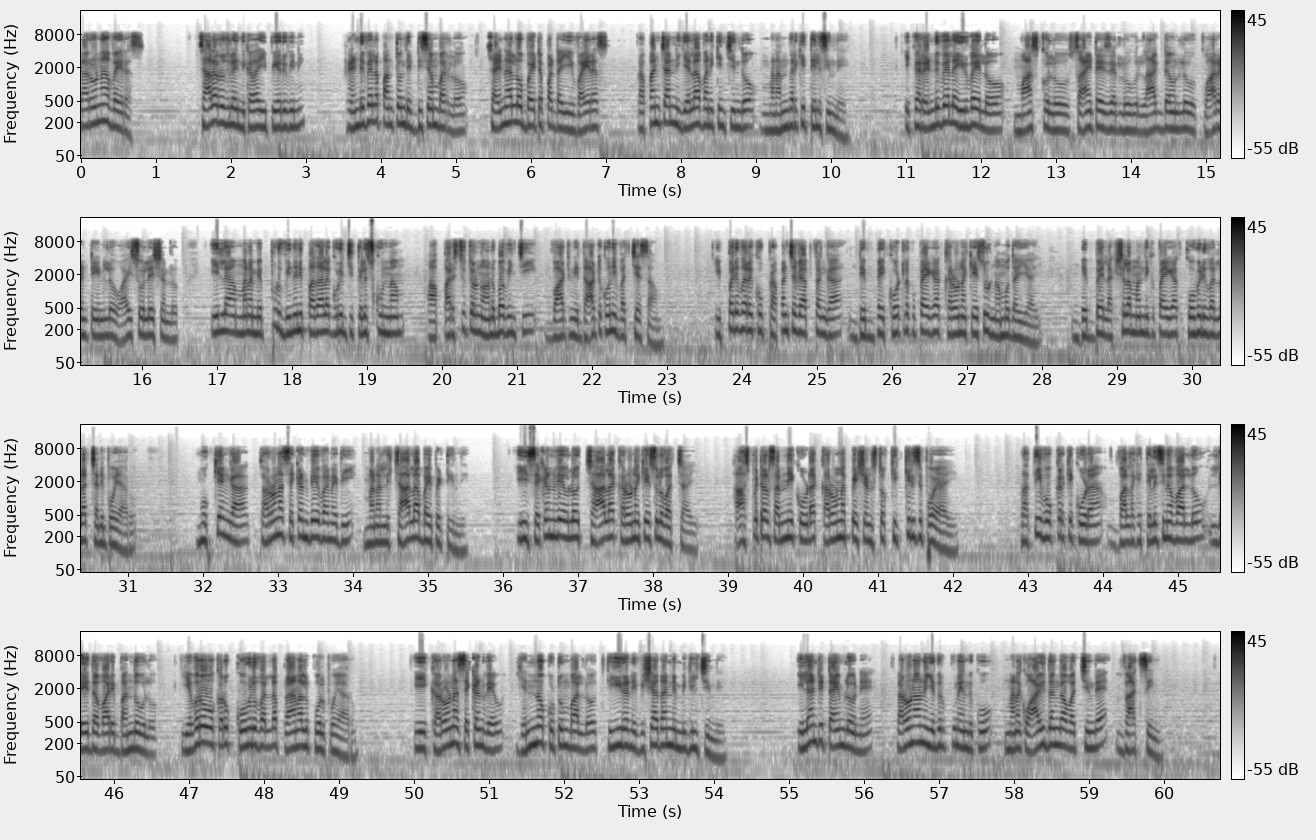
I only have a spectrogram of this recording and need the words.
Corona virus. చాలా రోజులైంది కదా ఈ పేరు విని. రెండు వేల పంతొమ్మిది డిసెంబర్లో చైనాలో బయటపడ్డ ఈ వైరస్ ప్రపంచాన్ని ఎలా వణికించిందో మనందరికీ తెలిసిందే. ఇక రెండు వేల ఇరవైలో మాస్కులు శానిటైజర్లు లాక్డౌన్లు క్వారంటైన్లు ఐసోలేషన్లు ఇలా మనం ఎప్పుడు వినని పదాల గురించి తెలుసుకున్నాం ఆ పరిస్థితులను అనుభవించి వాటిని దాటుకొని వచ్చేసాం ఇప్పటి వరకు ప్రపంచవ్యాప్తంగా డెబ్బై కోట్లకు పైగా కరోనా కేసులు నమోదయ్యాయి. డెబ్బై లక్షల మందికి పైగా కోవిడ్ వల్ల చనిపోయారు. ముఖ్యంగా కరోనా సెకండ్ వేవ్ అనేది మనల్ని చాలా భయపెట్టింది. ఈ సెకండ్ వేవ్లో చాలా కరోనా కేసులు వచ్చాయి. హాస్పిటల్స్ అన్నీ కూడా కరోనా పేషెంట్స్తో కిక్కిరిసిపోయాయి. ప్రతి ఒక్కరికి కూడా వాళ్ళకి తెలిసిన వాళ్ళు లేదా వారి బంధువులు ఎవరో ఒకరు కోవిడ్ వల్ల ప్రాణాలు కోల్పోయారు. ఈ కరోనా సెకండ్ వేవ్ ఎన్నో కుటుంబాల్లో తీరని విషాదాన్ని మిగిల్చింది. ఇలాంటి టైంలోనే కరోనాను ఎదుర్కొనేందుకు మనకు ఆయుధంగా వచ్చిందే వ్యాక్సిన్.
